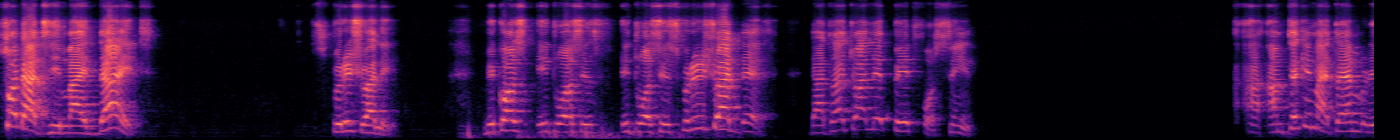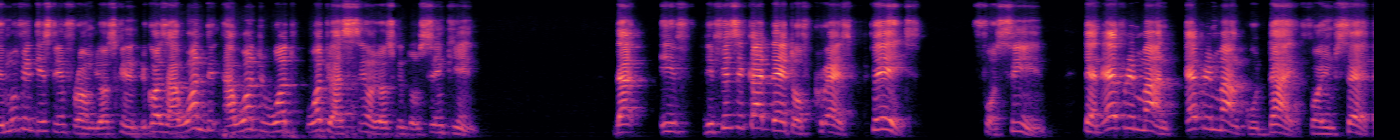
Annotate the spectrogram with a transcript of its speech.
so that he might die spiritually because it was his it was his spiritual death that actually paid for sin I, am taking my time removing this thing from your screen because I want the, I want what what you are seeing on your screen to sink in. That if the physical death of Christ paid for sin, then every man every man could die for himself.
